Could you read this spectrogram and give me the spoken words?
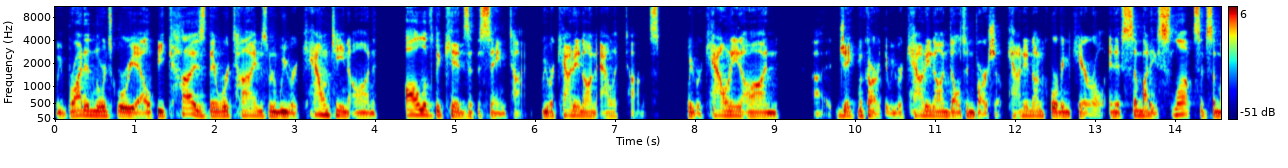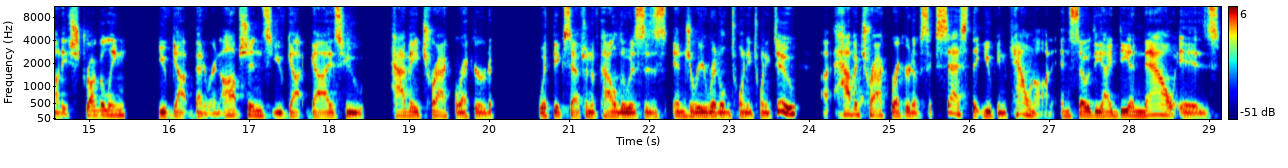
We brought in Lourdes Gurriel because there were times when we were counting on all of the kids at the same time. We were counting on Alek Thomas. We were counting on uh, Jake McCarthy. We were counting on Dalton Varsho, counting on Corbin Carroll. And if somebody slumps, if somebody's struggling, You've got veteran options. You've got guys who have a track record, with the exception of Kyle Lewis's injury riddled 2022, uh, have a track record of success that you can count on. And so the idea now is,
